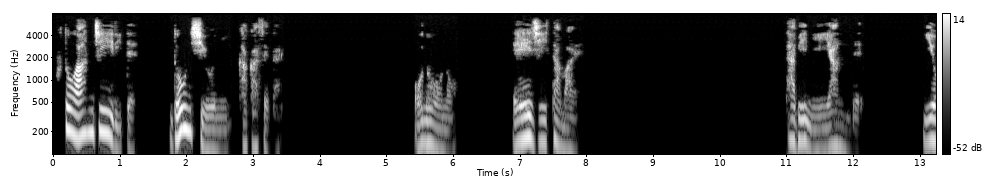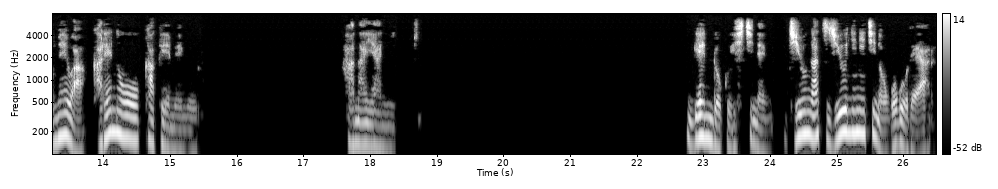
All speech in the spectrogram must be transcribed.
ふと暗示入りて、鈍州に書かせたり。おのおの、英字たまえ。旅に病んで、夢は枯野を駆け巡る。花屋日元禄七年十月十二日の午後である。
